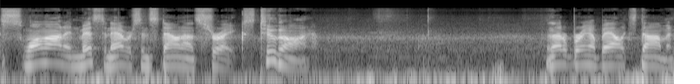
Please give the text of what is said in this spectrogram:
Swung on and missed, and Emerson's down on strikes. Two gone. And that'll bring up Alex Dahman.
